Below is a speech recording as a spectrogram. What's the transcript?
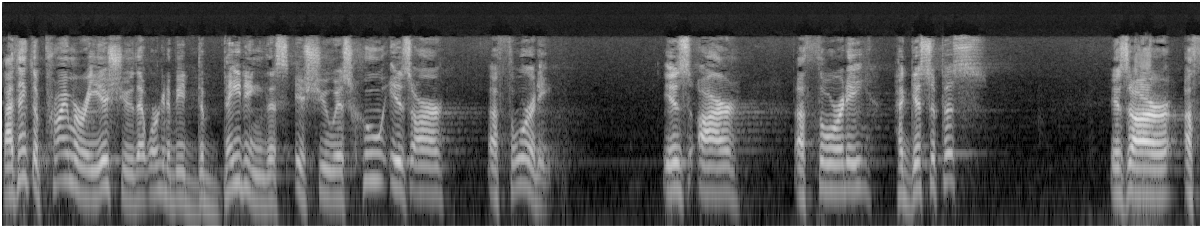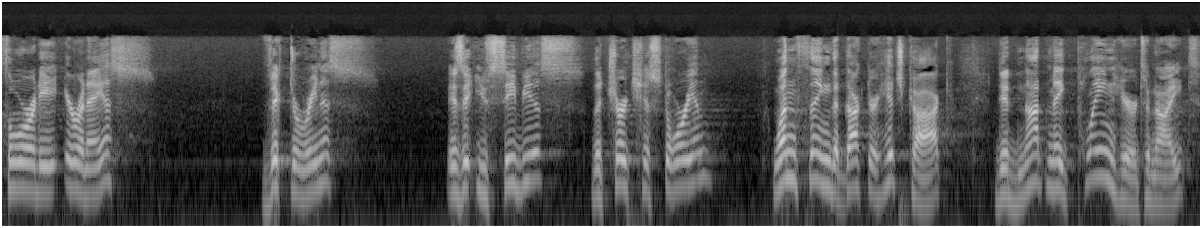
I think the primary issue that we're going to be debating this issue is who is our authority? Is our authority Hegesippus? Is our authority Irenaeus? Victorinus? Is it Eusebius, the church historian? One thing that Dr. Hitchcock did not make plain here tonight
